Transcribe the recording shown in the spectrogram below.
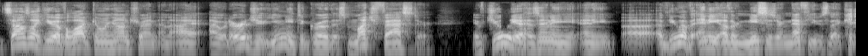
It sounds like you have a lot going on, Trent, and I, I would urge you, you need to grow this much faster. If Julia has any any uh, if you have any other nieces or nephews that can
